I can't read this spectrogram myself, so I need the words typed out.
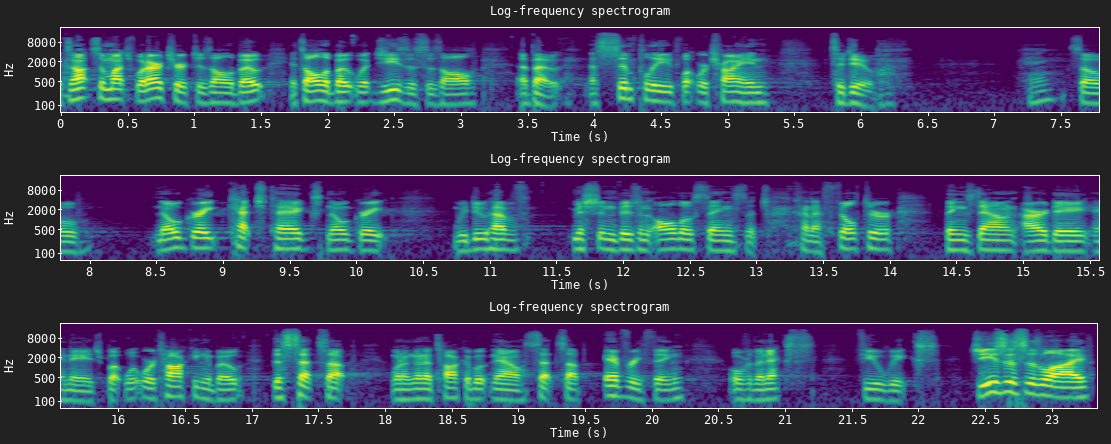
it's not so much what our church is all about, it's all about what Jesus is all about. That's simply what we're trying to do. Okay? So no great catch tags, no great, we do have mission, vision, all those things that kind of filter things down our day and age. But what we're talking about, this sets up, what I'm going to talk about now, sets up everything over the next few weeks. Jesus is alive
